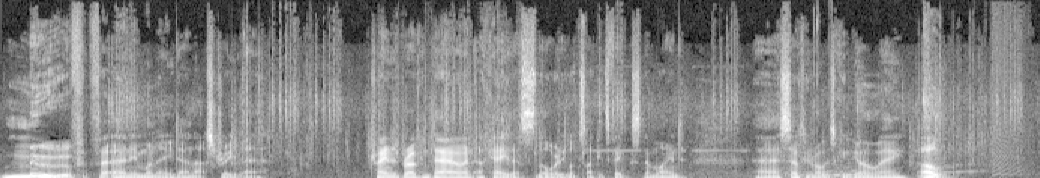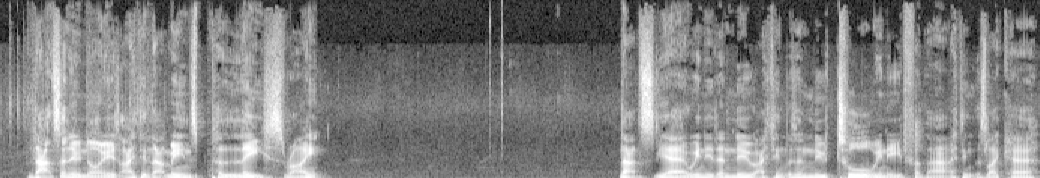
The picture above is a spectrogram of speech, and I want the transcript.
move for earning money down that street there. Train is broken down. Okay, that already looks like it's fixed. Never mind. Uh, Sophie Roberts can go away. Oh, that's a new noise. I think that means police, right? That's yeah. We need a new. I think there's a new tool we need for that. I think there's like a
